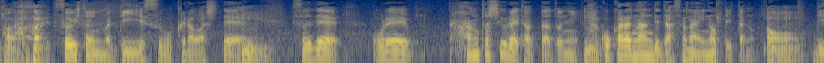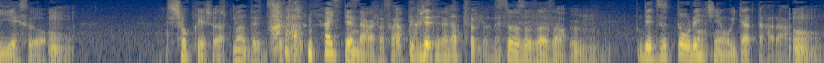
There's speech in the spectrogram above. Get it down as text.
はいはい。そういう人にまあ DS を食らわして、うん。それで俺半年ぐらい経った後にうん。箱からなんで出さないのって言ったの、うんうん。DS を、うん。ショックでしょだって。まあで使ここに入ってんだからさ。ってくれてなかったんだね。そうそうそうそう。うん。でずっと俺ん家に置いてあったから、うん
